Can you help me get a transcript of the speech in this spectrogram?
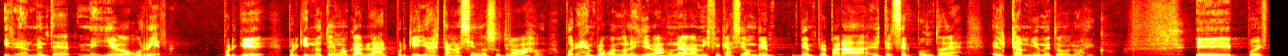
y realmente me llego a aburrir. Porque, porque no tengo que hablar, porque ellos están haciendo su trabajo. Por ejemplo, cuando les llevas una gamificación bien preparada, el tercer punto es el cambio metodológico. Eh, pues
